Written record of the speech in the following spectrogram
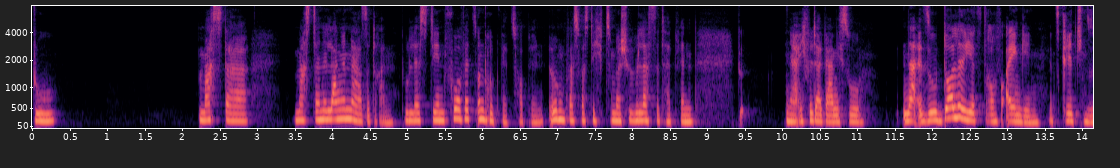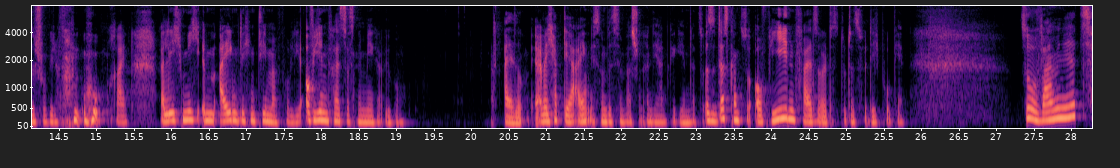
Du machst da machst deine lange Nase dran. Du lässt den vorwärts und rückwärts hoppeln. Irgendwas, was dich zum Beispiel belastet hat, wenn du, na, ich will da gar nicht so, na, so dolle jetzt drauf eingehen. Jetzt grätschen sie schon wieder von oben rein, weil ich mich im eigentlichen Thema verliere. Auf jeden Fall ist das eine Mega-Übung. Also, aber ich habe dir ja eigentlich so ein bisschen was schon an die Hand gegeben dazu. Also das kannst du auf jeden Fall, solltest du das für dich probieren. So, waren wir jetzt?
